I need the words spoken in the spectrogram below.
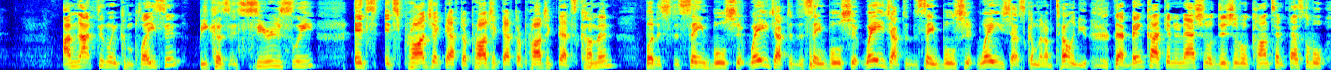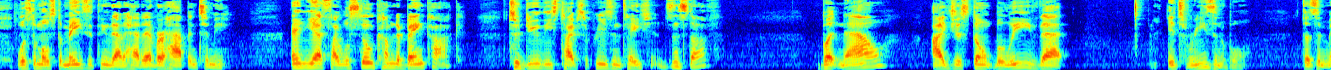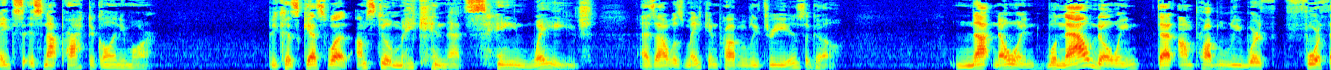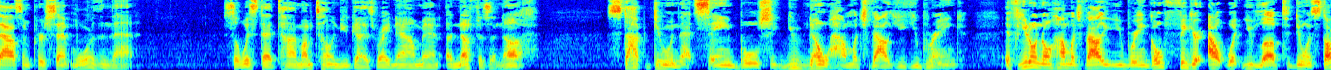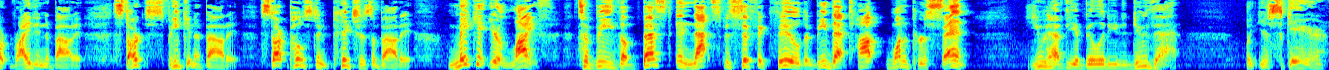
I'm not feeling complacent because it's seriously it's it's project after project after project that's coming, but it's the same bullshit wage after the same bullshit wage after the same bullshit wage that's coming. I'm telling you, that Bangkok International Digital Content Festival was the most amazing thing that had ever happened to me. And yes, I will still come to Bangkok to do these types of presentations and stuff. But now I just don't believe that it's reasonable. Doesn't make it's not practical anymore. Because guess what? I'm still making that same wage as I was making probably three years ago. Not knowing, well, now knowing that I'm probably worth 4,000% more than that. So it's that time. I'm telling you guys right now, man, enough is enough. Stop doing that same bullshit. You know how much value you bring. If you don't know how much value you bring, go figure out what you love to do and start writing about it. Start speaking about it. Start posting pictures about it. Make it your life to be the best in that specific field and be that top 1%. You have the ability to do that, but you're scared.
